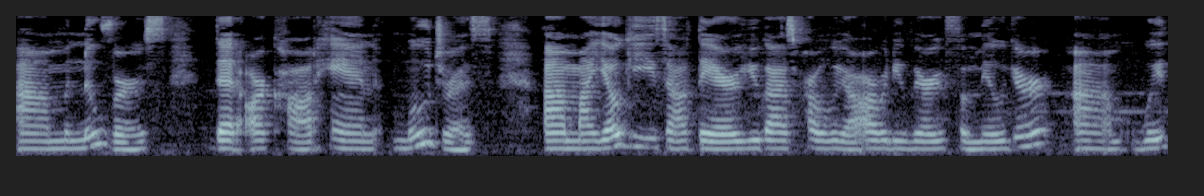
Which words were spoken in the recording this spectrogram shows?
um, maneuvers that are called hand mudras. Um, my yogis out there, you guys probably are already very familiar um, with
